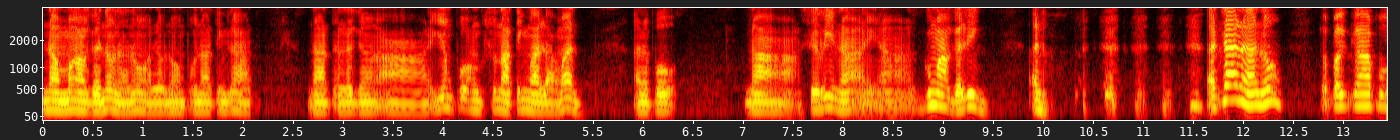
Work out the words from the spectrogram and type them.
ng mga ganun ano. Alam naman po nating lahat na talagang ah, yun po ang gusto nating malaman. Ano po na si Rina ay ah, gumagaling. Ano at sana ano kapag ka po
